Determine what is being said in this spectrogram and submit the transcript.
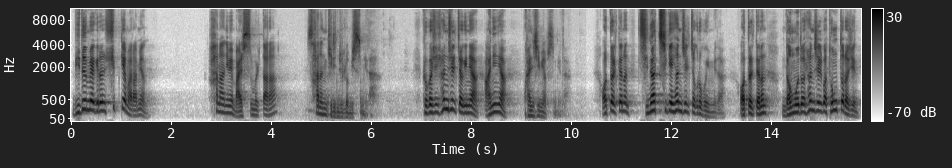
믿음의 길은 쉽게 말하면 하나님의 말씀을 따라 사는 길인 줄로 믿습니다. 그것이 현실적이냐, 아니냐, 관심이 없습니다. 어떨 때는 지나치게 현실적으로 보입니다. 어떨 때는 너무도 현실과 동떨어진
